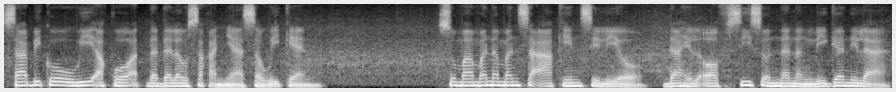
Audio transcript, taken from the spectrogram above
Sabi ko uwi ako at dadalaw sa kanya sa weekend. Sumama naman sa akin si Leo dahil off-season na ng liga nila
